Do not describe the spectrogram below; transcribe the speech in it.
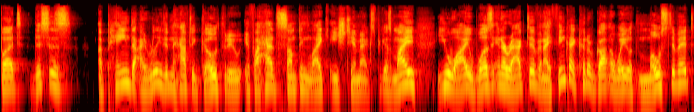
but this is a pain that I really didn't have to go through if I had something like HTMX because my UI was interactive and I think I could have gotten away with most of it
